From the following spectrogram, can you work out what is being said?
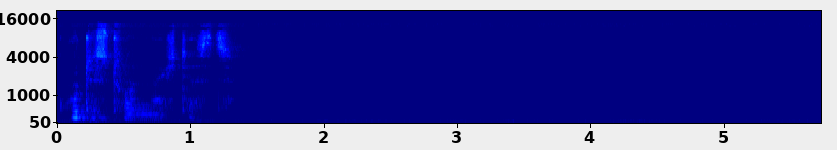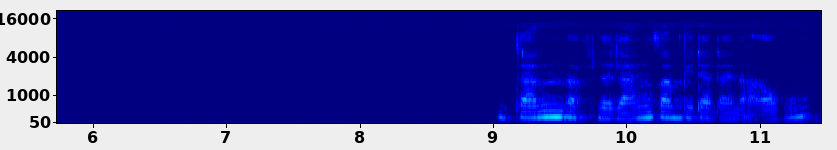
Gutes tun möchtest. Und dann öffne langsam wieder deine Augen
